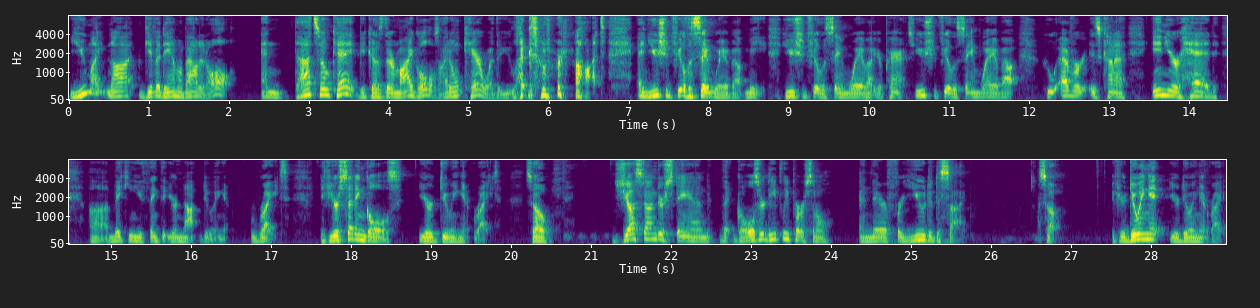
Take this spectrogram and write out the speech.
you might not give a damn about at all and that's okay because they're my goals. I don't care whether you like them or not. And you should feel the same way about me. You should feel the same way about your parents. You should feel the same way about whoever is kind of in your head, uh, making you think that you're not doing it right. If you're setting goals, you're doing it right. So just understand that goals are deeply personal and they're for you to decide. So if you're doing it, you're doing it right.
